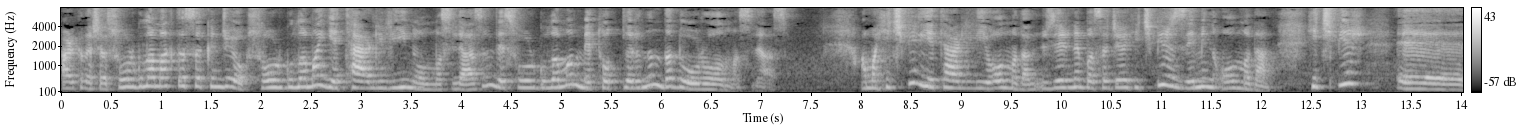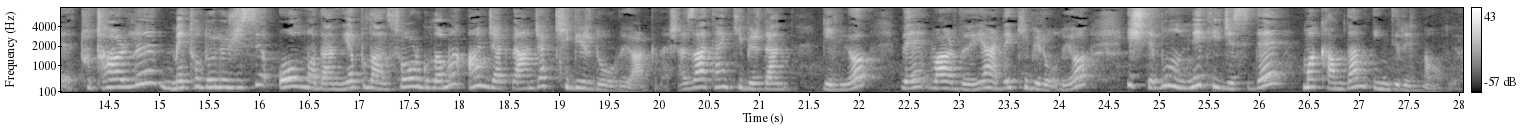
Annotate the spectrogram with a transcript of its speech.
Arkadaşlar sorgulamakta sakınca yok. Sorgulama yeterliliğin olması lazım ve sorgulama metotlarının da doğru olması lazım. Ama hiçbir yeterliliği olmadan, üzerine basacağı hiçbir zemin olmadan, hiçbir e, tutarlı metodolojisi olmadan yapılan sorgulama ancak ve ancak kibir doğuruyor arkadaşlar. Zaten kibirden geliyor ve vardığı yerde kibir oluyor. İşte bunun neticesi de makamdan indirilme oluyor.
